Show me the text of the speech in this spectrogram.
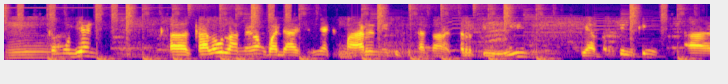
Hmm. Kemudian eh, kalaulah memang pada akhirnya kemarin itu kita nggak terpilih, ya berarti mungkin eh,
